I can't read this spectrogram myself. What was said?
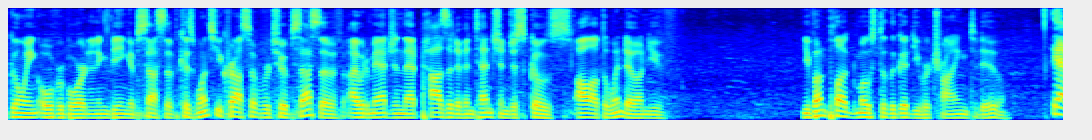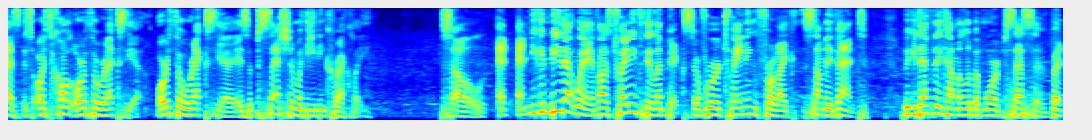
going overboard and being obsessive. Because once you cross over to obsessive, I would imagine that positive intention just goes all out the window, and you've you've unplugged most of the good you were trying to do. Yes, it's, it's called orthorexia. Orthorexia is obsession with eating correctly. So, and, and you can be that way. If I was training for the Olympics, or if we were training for like some event, we could definitely become a little bit more obsessive. But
